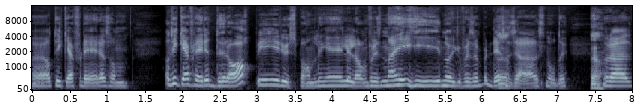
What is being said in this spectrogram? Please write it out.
at det ikke er flere sånn At det ikke er flere drap i rusbehandling i Lillehammer, for nei, i Norge eksempel, det syns jeg er snodig. Ja. Når det er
